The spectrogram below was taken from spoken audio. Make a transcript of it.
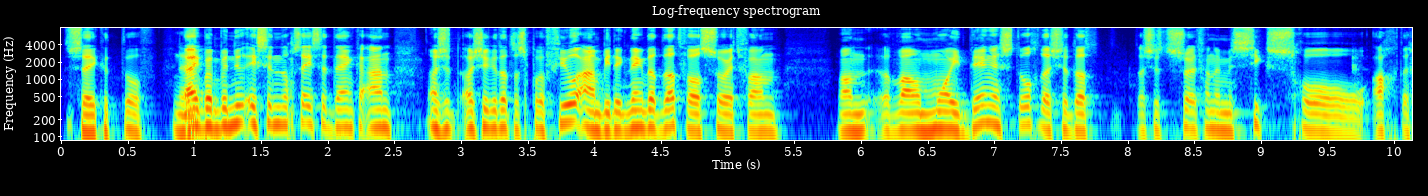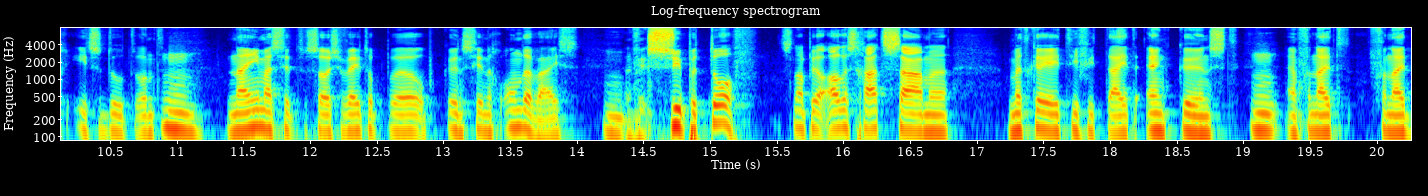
Zeker tof. Ja. Ja. ik ben benieuwd. Ik zit nog steeds te denken aan, als je, als je dat als profiel aanbiedt, ik denk dat dat wel een soort van, van wel een mooi ding is, toch? Dat je dat, dat je het soort van een muziekschoolachtig iets doet. Want Mm, Naima zit, zoals je weet, op, eh, op kunstzinnig onderwijs. mm, Dat vind ik super tof. Snap je? Alles gaat samen met creativiteit en kunst. mm. En vanuit, vanuit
